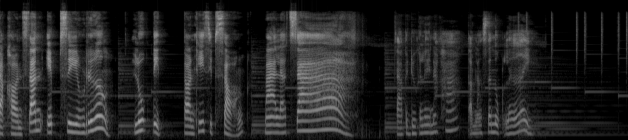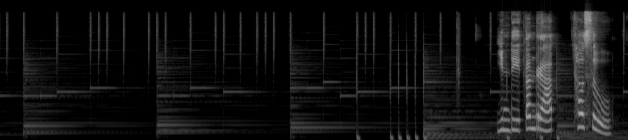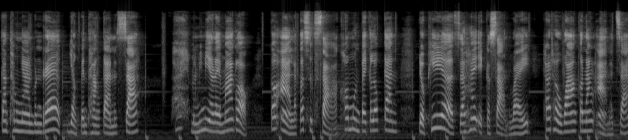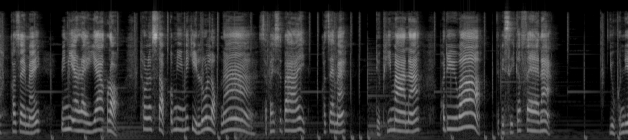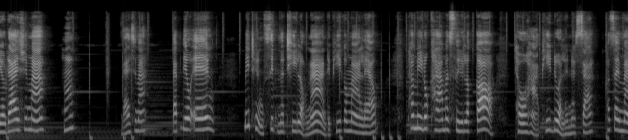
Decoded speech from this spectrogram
ละครสั้น FC เรื่อง ลูกติดตอนที่ 12 มาแล้วจ้าตามไปดูกันเลยนะคะกำลังสนุกเลย ยินดีต้อนรับเข้าสู่การทำงานวันแรกอย่างเป็นทางการนะจ๊ะ มันไม่มีอะไรมากหรอก ก็อ่านแล้วก็ศึกษาข้อมูลไปก็แล้วกัน เดี๋ยวพี่จะให้เอกสารไว้ ถ้าเธอว่างก็นั่งอ่านนะจ๊ะ เข้าใจไหม ไม่มีอะไรยากหรอก โทรศัพท์ก็มีไม่กี่รุ่นหรอกหน้า สบายสบายๆเข้าใจไหม เดี๋ยวพี่มานะ พอดีว่าจะไปซื้อกาแฟน่ะ อยู่คนเดียวได้ใช่ไหมฮึได้ใช่ไหมแป๊บเดียวเอง ไม่ถึง 10 นาทีหรอกหน้า เดี๋ยวพี่ก็มาแล้ว ถ้ามีลูกค้ามาซื้อแล้วก็ โทรหาพี่ด่วนเลยนะจ๊ะ เข้าใจไหม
